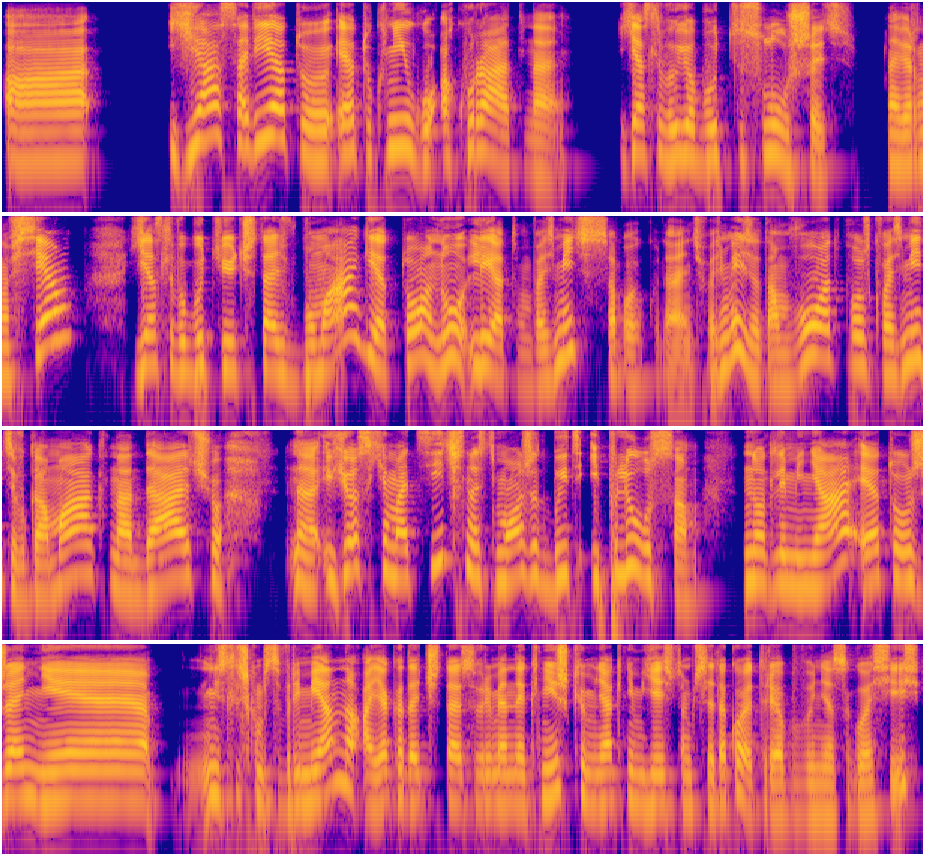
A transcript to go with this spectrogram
А, я советую эту книгу аккуратно, если вы ее будете слушать, наверное, всем. Если вы будете ее читать в бумаге, то, ну, летом возьмите с собой куда-нибудь, возьмите там в отпуск, возьмите в гамак, на дачу. Э, ее схематичность может быть и плюсом, но для меня это уже не, не слишком современно, а я, когда читаю современные книжки, у меня к ним есть в том числе такое требование, согласись?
